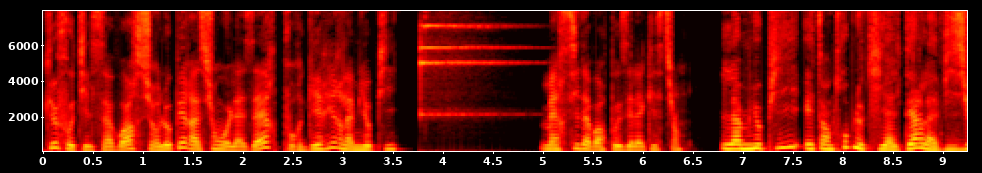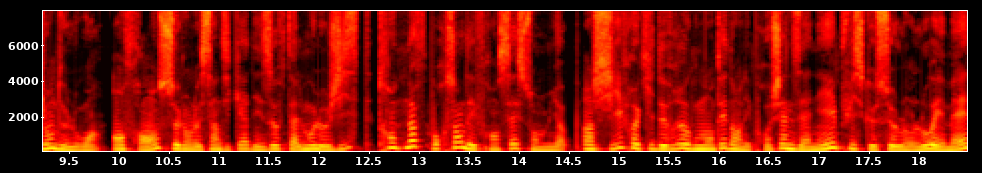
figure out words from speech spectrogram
Que faut-il savoir sur l'opération au laser pour guérir la myopie? Merci d'avoir posé la question. La myopie est un trouble qui altère la vision de loin. En France, selon le syndicat des ophtalmologistes, 39% des Français sont myopes. Un chiffre qui devrait augmenter dans les prochaines années puisque selon l'OMS,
